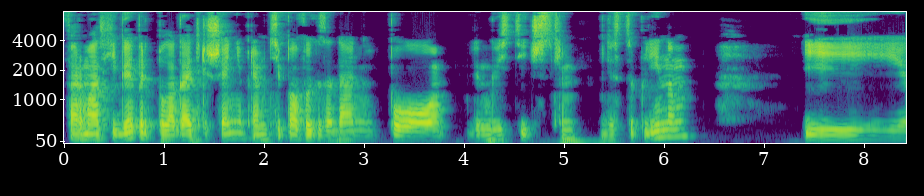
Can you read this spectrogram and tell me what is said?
формат ЕГЭ предполагает решение прям типовых заданий по лингвистическим дисциплинам. И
